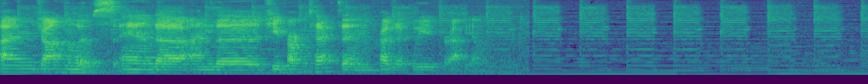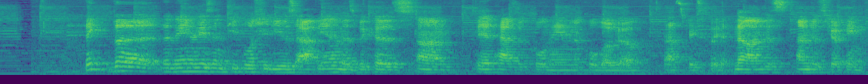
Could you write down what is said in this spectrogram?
I'm Jonathan Lipps, and uh, I'm the Chief Architect and Project Lead for Appium. I think the, the main reason people should use Appium is because um, it has a cool name and a cool logo. That's basically it. No, I'm just I'm just joking.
